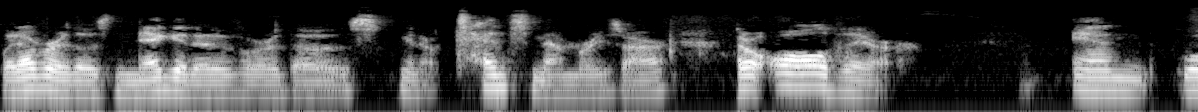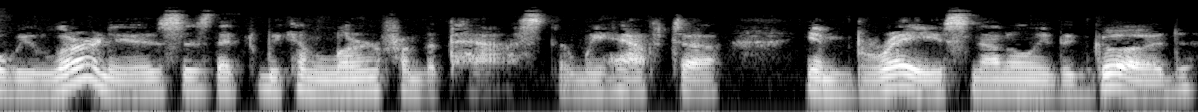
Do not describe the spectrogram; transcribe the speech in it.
Whatever those negative or those you know tense memories are, they're all there. And what we learn is is that we can learn from the past, and we have to embrace not only the good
